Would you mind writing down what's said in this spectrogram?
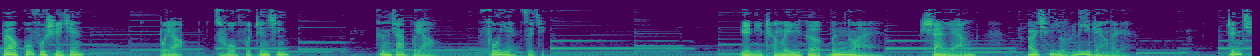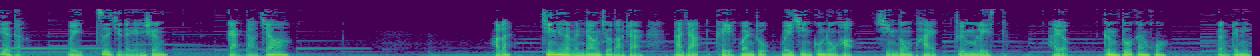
不要辜负时间，不要错付真心，更加不要敷衍自己。愿你成为一个温暖、善良，而且有力量的人，真切的为自己的人生感到骄傲。好了。今天的文章就到这儿，大家可以关注微信公众号“行动派 Dream List”，还有更多干货等着你。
